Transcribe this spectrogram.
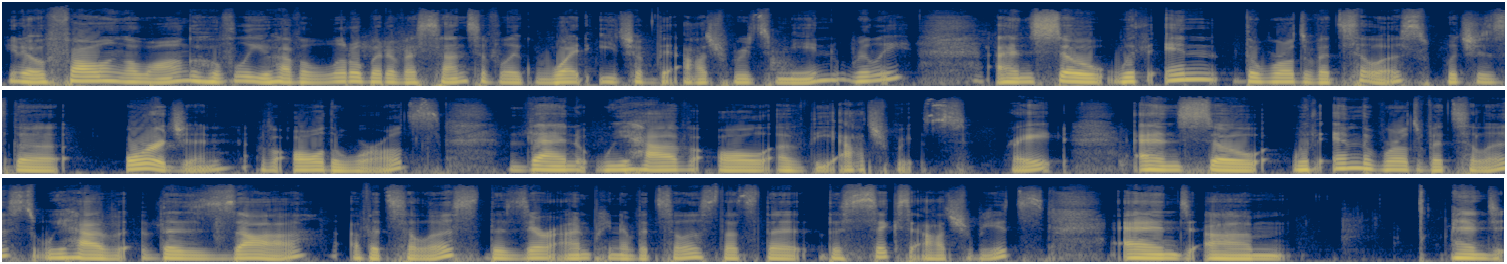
you know, following along, hopefully you have a little bit of a sense of like what each of the attributes mean, really. And so within the world of Atzilus, which is the origin of all the worlds, then we have all of the attributes right? And so within the world of Atzilus, we have the Za of Atzilus, the Zer Anpin of Atzilus. That's the the six attributes, and um, and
